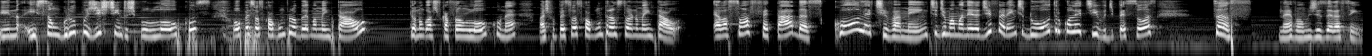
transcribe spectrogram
e, e são grupos distintos, tipo loucos ou pessoas com algum problema mental, que eu não gosto de ficar falando louco, né? Mas tipo, pessoas com algum transtorno mental. Elas são afetadas coletivamente de uma maneira diferente do outro coletivo, de pessoas sãs, né? Vamos dizer assim.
